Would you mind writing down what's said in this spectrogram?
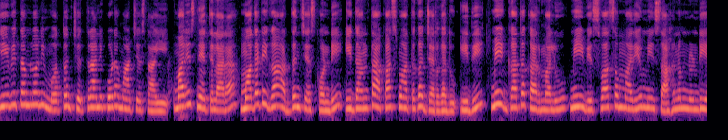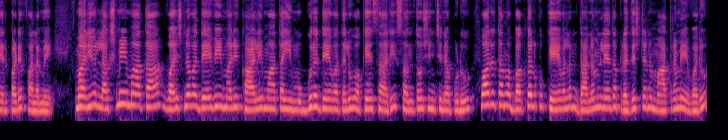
జీవితంలోని మొత్తం చిత్రాన్ని కూడా మార్చేస్తాయి. మరి స్నేహితులారా మొదటిగా అర్థం చేసుకోండి ఇదంతా అకస్మాత్తుగా జరగదు. ఇది మీ గత కర్మలు మీ విశ్వాసం మరియు మీ సహనం నుండి ఏర్పడే ఫలమే. మరియు లక్ష్మీమాత వైష్ణవ దేవి మరియు కాళీమాత ఈ ముగ్గురు దేవతలు ఒకేసారి సంతోషించినప్పుడు వారు తమ భక్తులకు కేవలం ధనం లేదా ప్రతిష్టను మాత్రమే ఇవ్వరు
